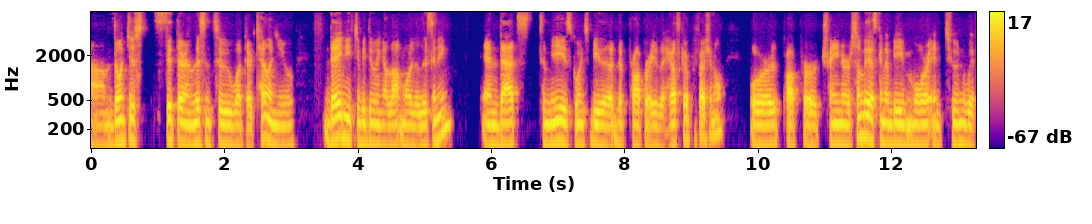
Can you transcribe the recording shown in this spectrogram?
Um, don't just sit there and listen to what they're telling you. They need to be doing a lot more of the listening. And that's to me is going to be the the proper either healthcare professional or proper trainer somebody that's going to be more in tune with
